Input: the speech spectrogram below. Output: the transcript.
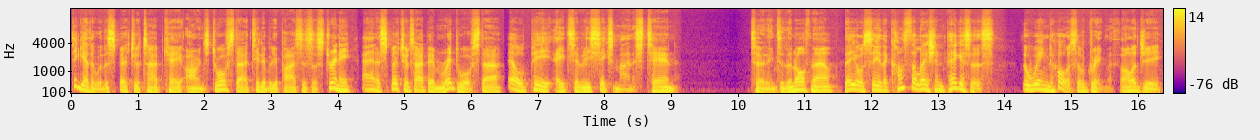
together with a spectral type K orange dwarf star TW Piscis Austrini and a spectral type M red dwarf star LP 876 10. Turning to the north now, there you'll see the constellation Pegasus, the winged horse of Greek mythology.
